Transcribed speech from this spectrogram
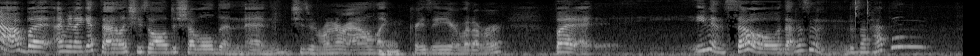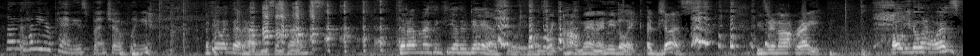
yeah, but I mean, I get that. Like she's all disheveled and and she's been running around like Mhm. crazy or whatever. But uh, even so, that doesn't does that happen? How, how do your panties bunch up when you? I feel like that happens sometimes. that happened, I think, the other day. Actually, I was like, "Oh man, I need to like adjust. These are not right." Oh, you know what it was?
